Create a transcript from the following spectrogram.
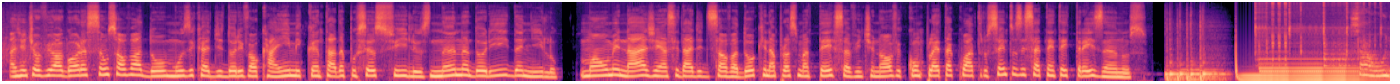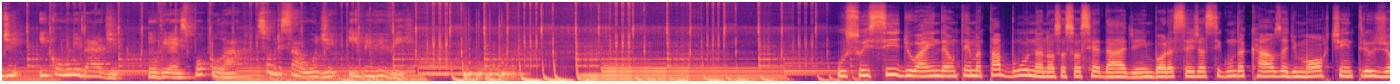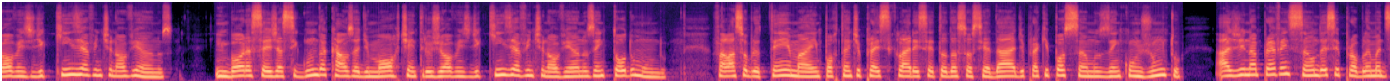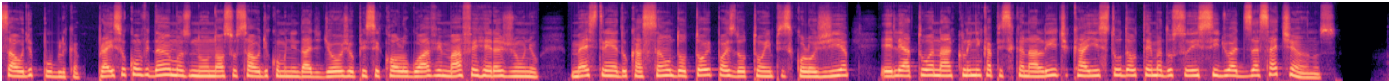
A gente ouviu agora São Salvador, música de Dorival Caymmi, cantada por seus filhos Nana, Dori e Danilo. Uma homenagem à cidade de Salvador que na próxima terça, 29, completa 473 anos. Saúde e comunidade. Um viés popular sobre saúde e bem viver. O suicídio ainda é um tema tabu na nossa sociedade, embora seja a segunda causa de morte entre os jovens de 15 a 29 anos. Embora seja a segunda causa de morte entre os jovens de 15 a 29 anos em todo o mundo. Falar sobre o tema é importante para esclarecer toda a sociedade, para que possamos, em conjunto, agir na prevenção desse problema de saúde pública. Para isso, convidamos no nosso Saúde Comunidade de hoje o psicólogo Avimar Ferreira Júnior, mestre em educação, doutor e pós-doutor em psicologia. Ele atua na clínica psicanalítica e estuda o tema do suicídio há 17 anos.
